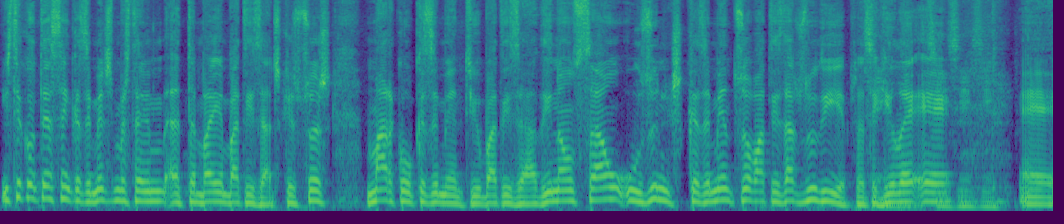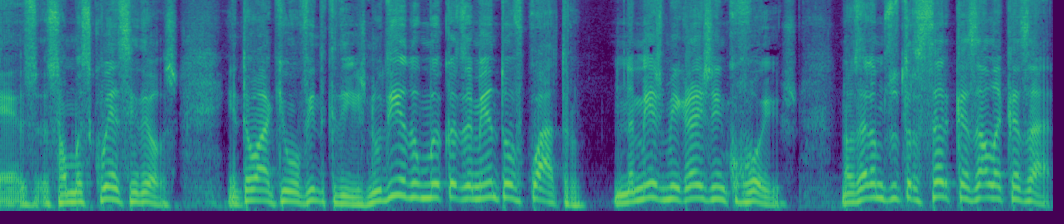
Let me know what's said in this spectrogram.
isto acontece em casamentos, mas também, também em batizados, que as pessoas marcam o casamento e o batizado e não são os únicos casamentos ou batizados do dia. Portanto, aquilo é, é, é- são uma sequência deles. Então há aqui um ouvinte que diz, no dia do meu casamento houve quatro. Na mesma igreja em Corroios. Nós éramos o terceiro casal a casar.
